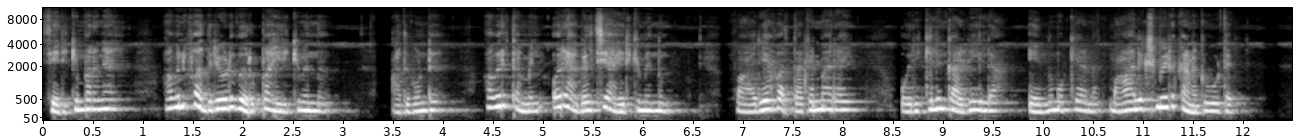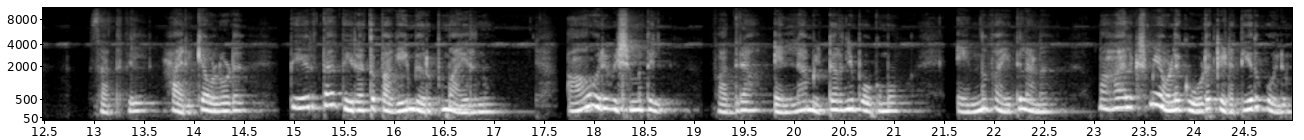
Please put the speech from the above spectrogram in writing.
ശരിക്കും പറഞ്ഞാൽ അവന് ഭദ്രയോട് വെറുപ്പായിരിക്കുമെന്ന്. അതുകൊണ്ട് അവർ തമ്മിൽ ഒരകൽച്ചയായിരിക്കുമെന്നും ഭാര്യ ഭർത്താക്കന്മാരായി ഒരിക്കലും കഴിയില്ല എന്നുമൊക്കെയാണ് മഹാലക്ഷ്മിയുടെ കണക്കുകൂട്ടൽ. സത്യത്തിൽ ഹരിക്ക് അവളോട് തീർത്താൽ തീരാത്ത പകയും വെറുപ്പുമായിരുന്നു. ആ ഒരു വിഷമത്തിൽ ഭദ്ര എല്ലാം ഇട്ടെറിഞ്ഞു പോകുമോ എന്ന ഭയത്തിലാണ് മഹാലക്ഷ്മി അവളെ കൂടെ കിടത്തിയത് പോലും.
